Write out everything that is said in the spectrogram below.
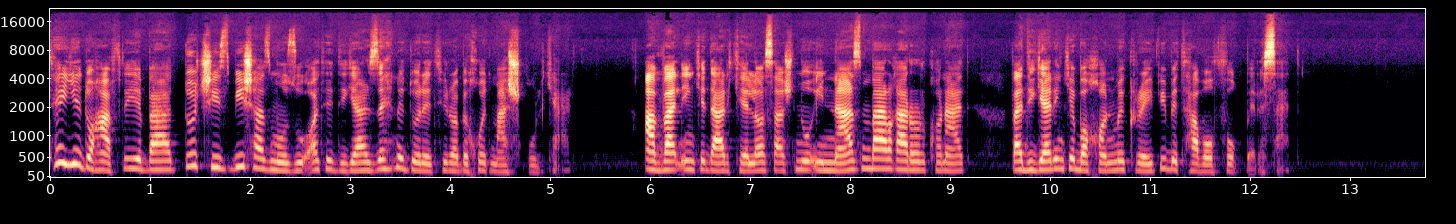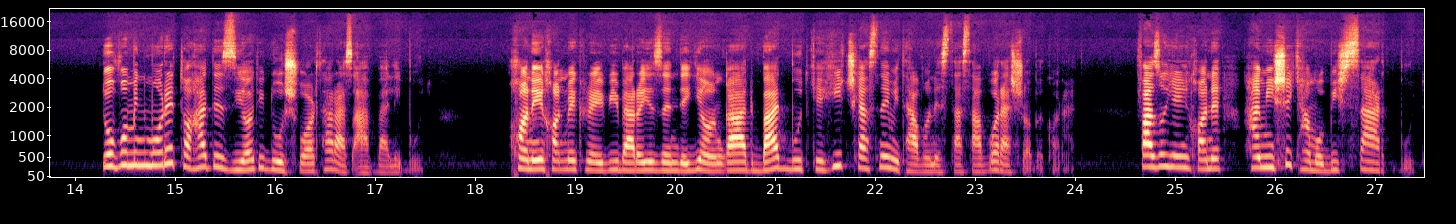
طی دو هفته بعد دو چیز بیش از موضوعات دیگر ذهن دورتی را به خود مشغول کرد. اول اینکه در کلاسش نوعی نظم برقرار کند و دیگر اینکه با خانم کریوی به توافق برسد. دومین مورد تا حد زیادی دشوارتر از اولی بود. خانه خانم کریوی برای زندگی آنقدر بد بود که هیچ کس نمی توانست تصورش را بکند. فضای این خانه همیشه کم و بیش سرد بود.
